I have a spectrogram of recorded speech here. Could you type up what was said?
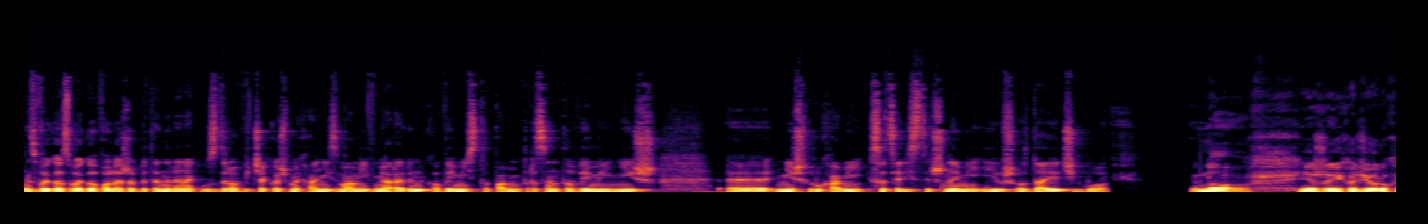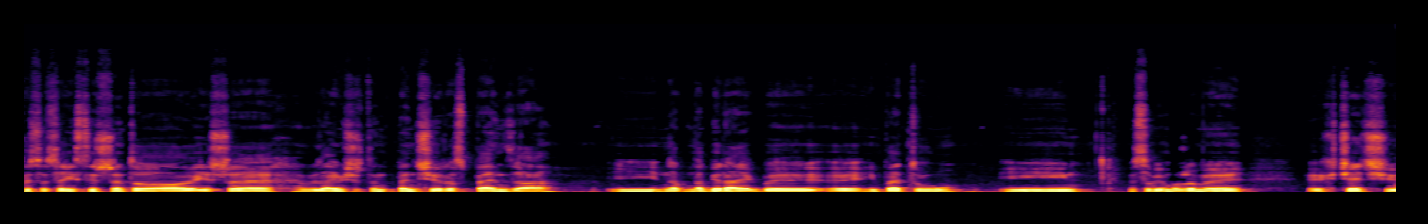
z złego złego wolę, żeby ten rynek uzdrowić jakoś mechanizmami w miarę rynkowymi, stopami procentowymi niż, e, niż ruchami socjalistycznymi i już oddaję Ci głos. No, jeżeli chodzi o ruchy socjalistyczne, to jeszcze wydaje mi się, że ten pęd się rozpędza i nabiera jakby e, impetu i my sobie możemy e, chcieć, e,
